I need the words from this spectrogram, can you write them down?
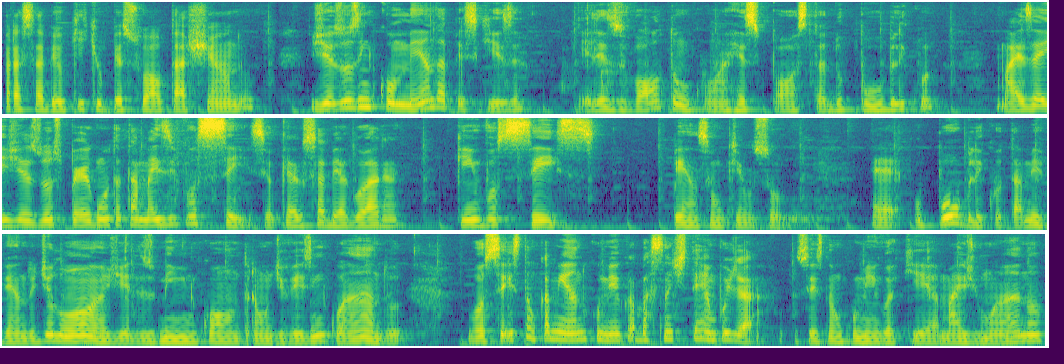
para saber o que, que o pessoal está achando. Jesus encomenda a pesquisa, eles voltam com a resposta do público, mas aí Jesus pergunta: tá, mas e vocês? Eu quero saber agora quem vocês pensam que eu sou. É, o público está me vendo de longe, eles me encontram de vez em quando. Vocês estão caminhando comigo há bastante tempo já. Vocês estão comigo aqui há mais de um ano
